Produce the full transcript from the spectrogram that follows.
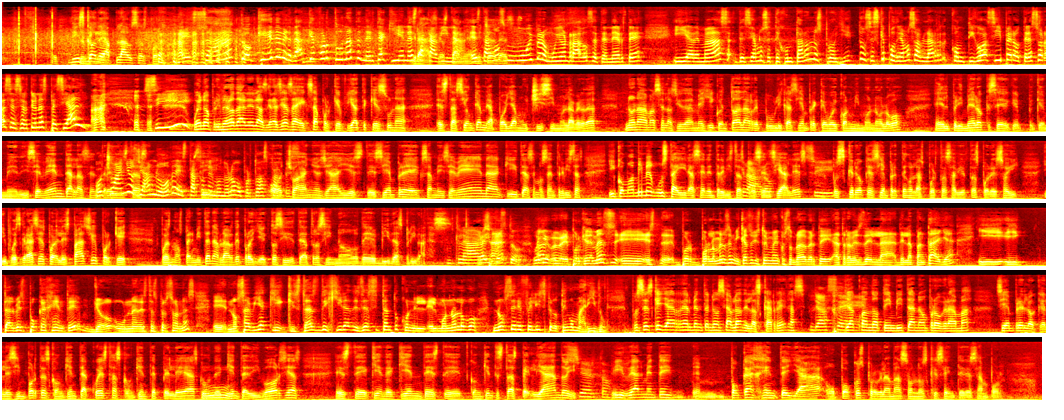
Disco de aplausos, por favor. Exacto, qué de verdad, qué fortuna tenerte aquí en esta Gracias, cabina. Tania, Estamos muy, pero muy honrados de tenerte. Y además, decíamos, se te juntaron los proyectos. Es que podríamos hablar contigo así, pero tres horas y hacerte un especial. Ay. Sí. Bueno, primero darle las gracias a EXA porque fíjate que es una estación que me apoya muchísimo, la verdad. No nada más en la Ciudad de México, en toda la República, siempre que voy con mi monólogo, el primero que se que, que me dice, vente a las entrevistas. Ocho años ya, ¿no? De estar con el monólogo por todas partes. Ocho años ya y este siempre Exa me dice, ven aquí, te hacemos entrevistas. Y como a mí me gusta ir a hacer entrevistas Claro, presenciales, sí. pues creo que siempre tengo las puertas abiertas por eso y, y pues gracias por el espacio y porque pues nos permiten hablar de proyectos y de teatros y no de vidas privadas. Claro, y pues- Exacto. Oye, eh, porque además, eh, este, por, por lo menos en mi caso, yo estoy muy acostumbrado a verte a través de la, de la pantalla y, y tal vez poca gente, yo una de estas personas, eh, no sabía que, que estás de gira desde hace tanto con el, el monólogo No seré feliz, pero tengo marido. Pues es que ya realmente no se habla de las carreras. Ya sé. Ya cuando te invitan a un programa, siempre lo que les importa es con quién te acuestas, con quién te peleas, con de Uh. quién te divorcias, este, quién, de quién te, este, con quién te estás peleando y, Cierto. y realmente em, poca gente ya o pocos programas son los que se interesan por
